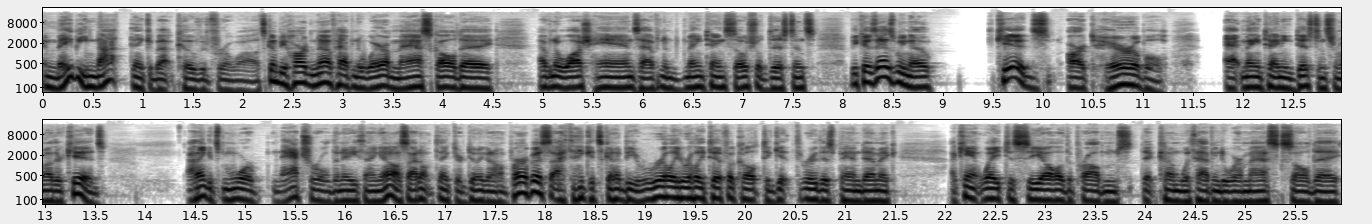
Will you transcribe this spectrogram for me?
and maybe not think about COVID for a while. It's going to be hard enough having to wear a mask all day, having to wash hands, having to maintain social distance. Because as we know, kids are terrible at maintaining distance from other kids. I think it's more natural than anything else. I don't think they're doing it on purpose. I think it's going to be really, really difficult to get through this pandemic. I can't wait to see all of the problems that come with having to wear masks all day.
